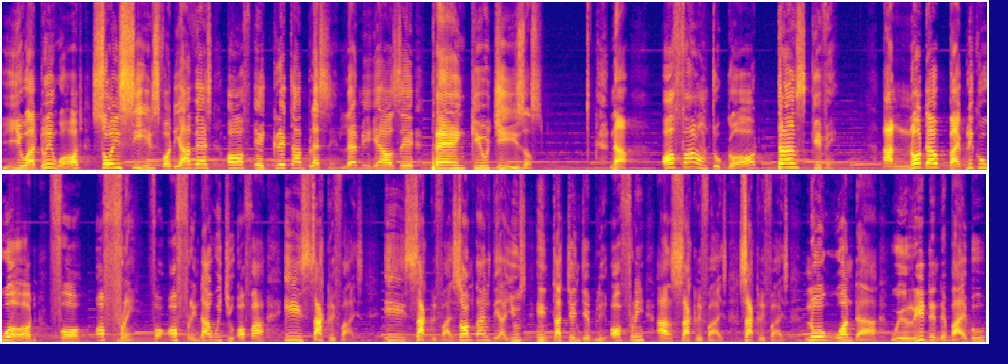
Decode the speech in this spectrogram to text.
you are doing what? Sowing seeds for the harvest of a greater blessing. Let me hear you say, Thank you, Jesus. Now, offer unto God thanksgiving. Another biblical word for offering, for offering, that which you offer is sacrifice is sacrifice. Sometimes they are used interchangeably offering and sacrifice. Sacrifice. No wonder we read in the Bible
